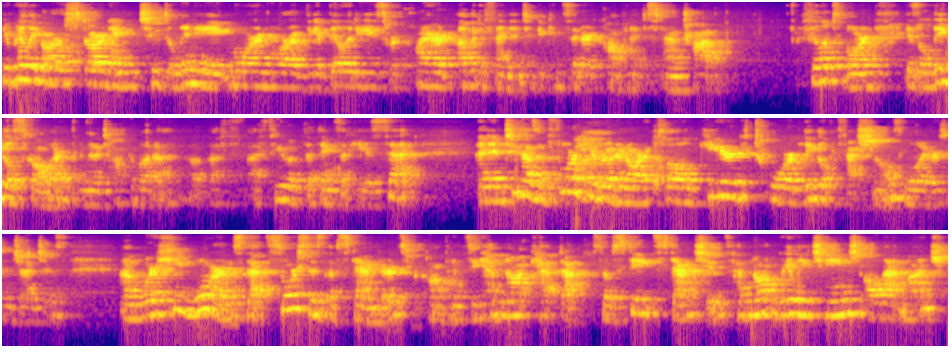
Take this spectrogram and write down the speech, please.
they really are starting to delineate more and more of the abilities required of a defendant to be considered competent to stand trial. Philipsborn is a legal scholar. I'm going to talk about a, a, a few of the things that he has said. And in 2004, he wrote an article geared toward legal professionals, lawyers and judges, um, where he warns that sources of standards for competency have not kept up. So state statutes have not really changed all that much,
